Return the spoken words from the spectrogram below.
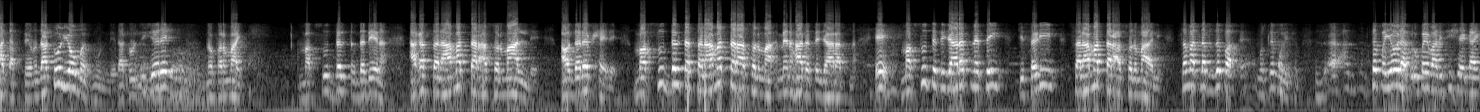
عطف ته دا ټول یو مضمون دی دا ټول څه جره نو فرمای مقصود دلته د دینه هغه سلامت تر اصل مال دی او د ربح دی مقصود دلته سلامت تر اصل مال من هدا تجارت نه اے مقصود ته تجارت نه سي چې سړی سلامت تر اصل مالی څه مطلب زه په مسلم ولې ته په یو لک روپۍ باندې څه شي کوي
